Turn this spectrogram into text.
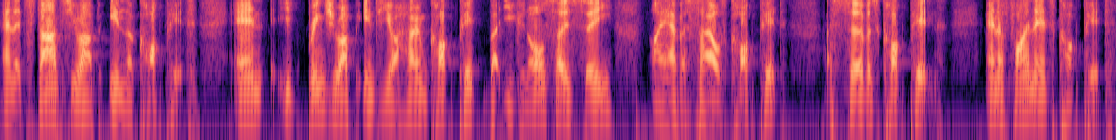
and it starts you up in the cockpit. And it brings you up into your home cockpit, but you can also see I have a sales cockpit, a service cockpit, and a finance cockpit.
